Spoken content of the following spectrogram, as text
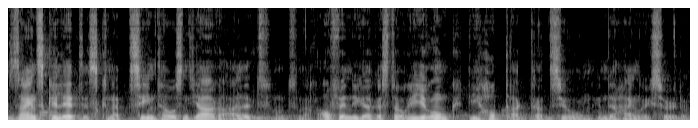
Sein Skelett ist knapp 10.000 Jahre alt und nach aufwendiger Restaurierung die Hauptattraktion in der Heinrichshöhle.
